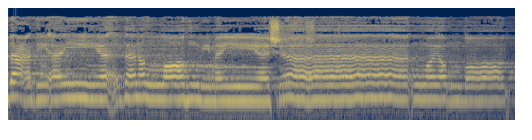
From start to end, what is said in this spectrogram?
بعد أن يأذن الله لمن يشاء ويرضى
